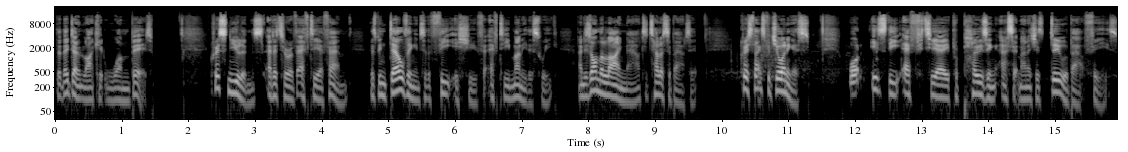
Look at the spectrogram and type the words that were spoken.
that they don't like it one bit. Chris Newlands, editor of FTFM, has been delving into the fee issue for FT Money this week and is on the line now to tell us about it. Chris, thanks for joining us. What is the FCA proposing asset managers do about fees?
